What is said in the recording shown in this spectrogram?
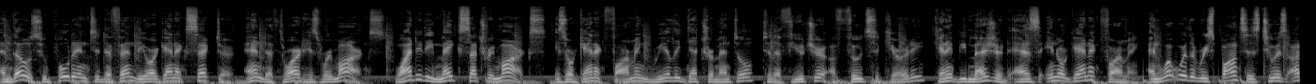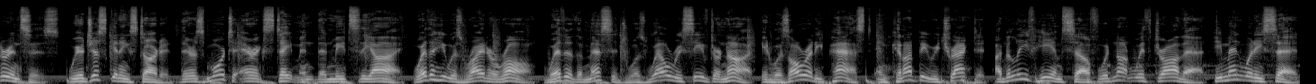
and those who pulled in to defend the organic sector and to thwart his remarks. Why did he make such remarks? Is organic farming really detrimental to the future of food security? Can it be measured as inorganic farming? And what were the responses to his utterances? We're just getting started. There's more to Eric's statement than meets the eye. Whether he was right or wrong, whether the message was well received or not, it was already passed and cannot be retracted. I believe he himself would not withdraw that. He meant what he said,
